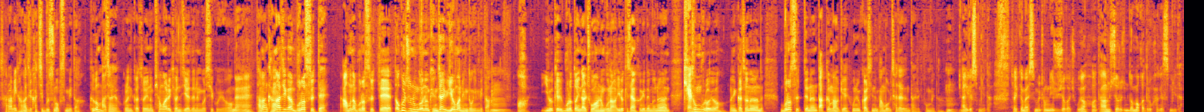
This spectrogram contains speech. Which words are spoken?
사람이 강아지를 같이 물 수는 없습니다. 그건 맞아요. 그러니까 저희는 평화를 견지해야 되는 것이고요. 네. 다만 강아지가 물었을 때 아무나 물었을 때 떡을 주는 거는 굉장히 위험한 행동입니다. 음. 아, 이렇게 물었더니 날 좋아하는구나 이렇게 생각하게 되면은 계속 물어요. 그러니까 저는 물었을 때는 따끔하게 훈육할 수 있는 방법을 찾아야 된다 이렇게 봅니다. 음, 알겠습니다. 짧게 말씀을 정리해 주셔가지고요. 어, 다음 주제로 좀 넘어가도록 하겠습니다.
